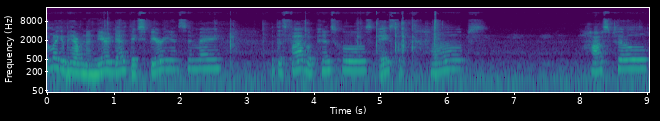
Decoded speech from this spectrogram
Somebody could be having a near-death experience in May. With this Five of Pentacles, Ace of Cups, Hospital.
